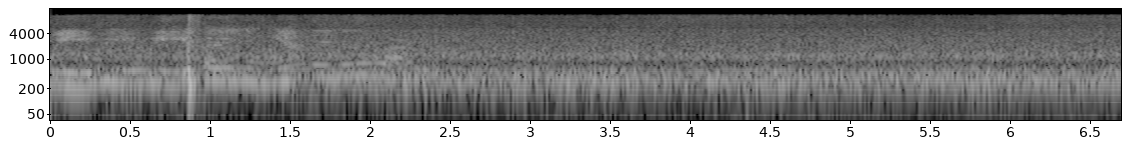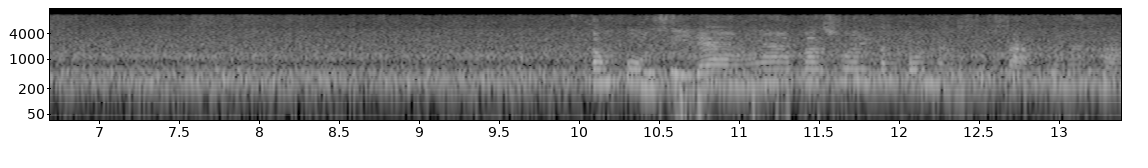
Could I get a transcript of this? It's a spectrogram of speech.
ห วีหวีหวีไปอย่างเงี้ยเรื่อยๆตรงปุ่มสีแดงเนี่ยก็ช่วยกระตุ้นหนังศีรษะด้วยนะคะ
